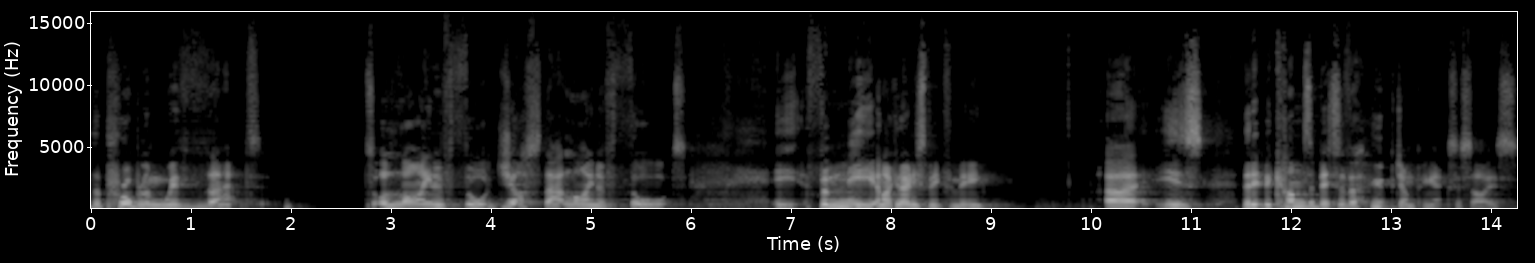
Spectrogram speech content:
the problem with that sort of line of thought, just that line of thought, for me, and I can only speak for me, uh, is that it becomes a bit of a hoop jumping exercise.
